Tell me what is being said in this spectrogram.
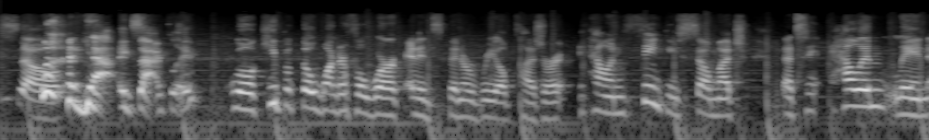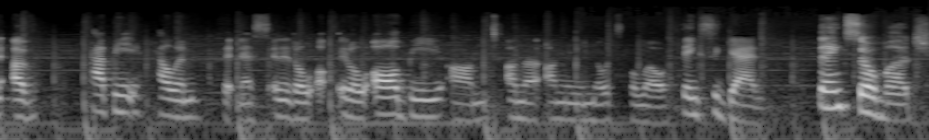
so yeah, exactly. we'll keep up the wonderful work, and it's been a real pleasure. Helen, thank you so much. That's Helen Lynn of Happy Helen Fitness, and it'll it'll all be um, on the on the notes below. Thanks again. Thanks so much.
